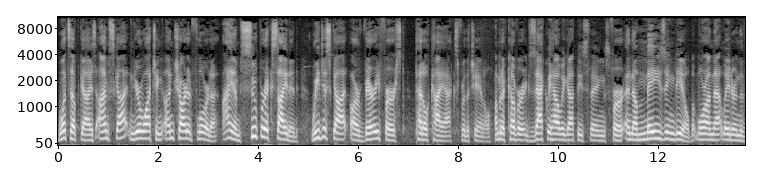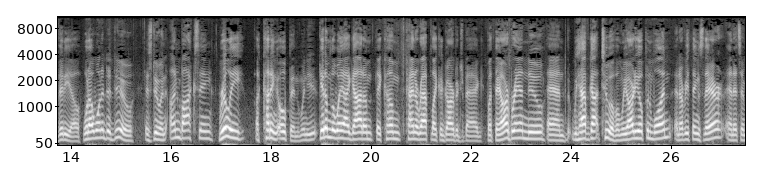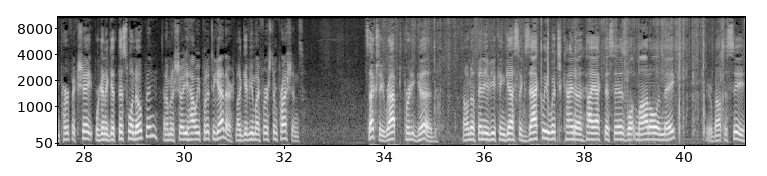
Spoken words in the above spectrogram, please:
What's up, guys? I'm Scott, and you're watching Uncharted Florida. I am super excited. We just got our very first pedal kayaks for the channel. I'm going to cover exactly how we got these things for an amazing deal, but more on that later in the video. What I wanted to do is do an unboxing, really a cutting open. When you get them the way I got them, they come kind of wrapped like a garbage bag, but they are brand new and we have got two of them. We already opened one and everything's there and it's in perfect shape. We're gonna get this one open and I'm gonna show you how we put it together. I'll give you my first impressions. It's actually wrapped pretty good. I don't know if any of you can guess exactly which kind of kayak this is, what model and make. You're about to see.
